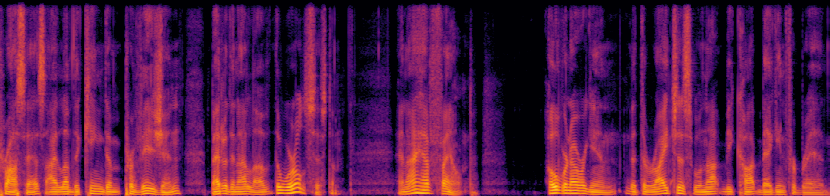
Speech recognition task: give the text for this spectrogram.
process, I love the kingdom provision better than I love the world system. And I have found over and over again that the righteous will not be caught begging for bread.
